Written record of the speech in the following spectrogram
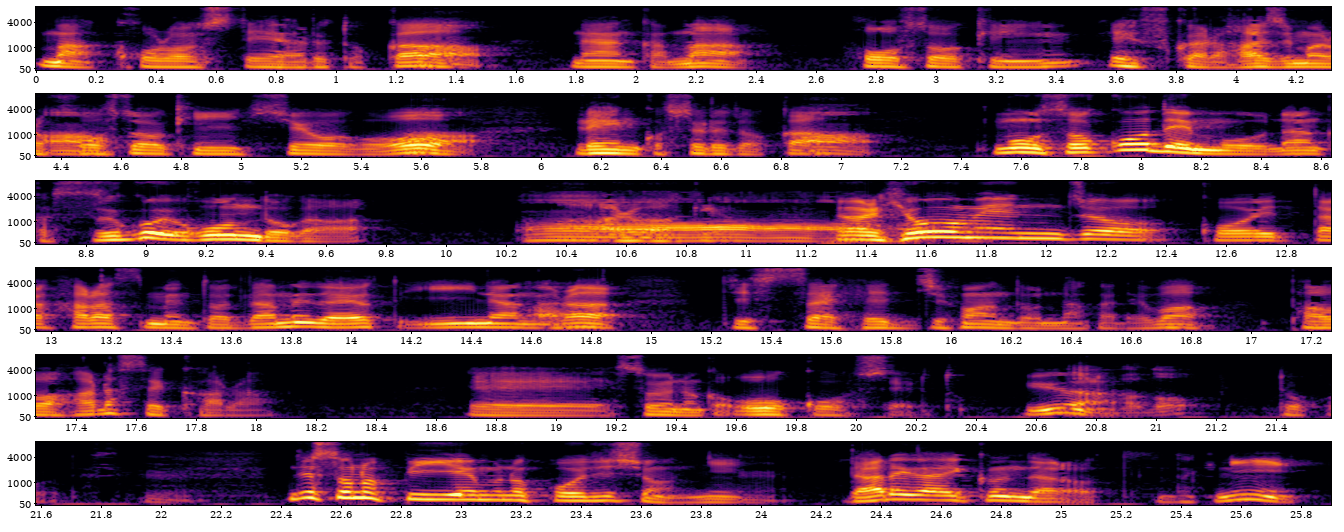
まあ殺してやるとかなんかまあ放送禁 F から始まる放送禁止用語を連呼するとかもうそこでもうなんかすごい温度がああるわけよ。だから表面上こういったハラスメントはダメだよって言いながら実際ヘッジファンドの中ではパワハラセクハラ、えーそういうのが横行しているというような。ところです。でその PM のポジションに誰が行くんだろうって言った時に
